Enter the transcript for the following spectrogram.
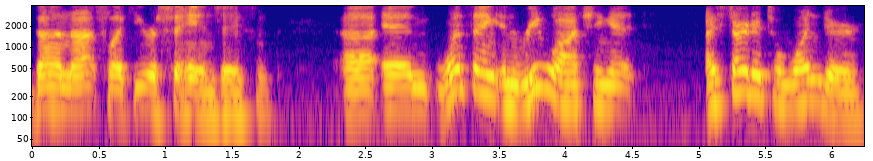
Don Knotts, like you were saying, Jason. Uh, and one thing in rewatching it, I started to wonder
